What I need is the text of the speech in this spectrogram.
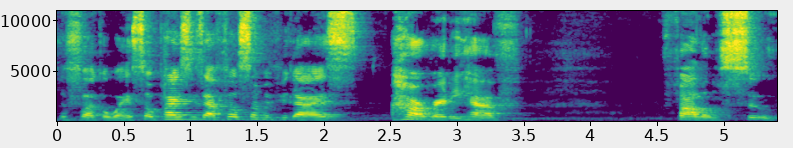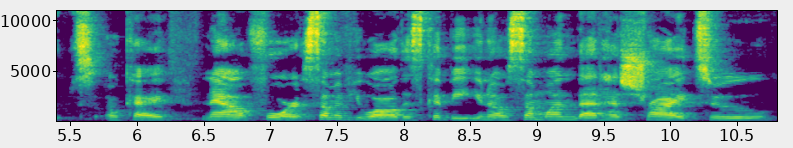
the fuck away. So, Pisces, I feel some of you guys already have followed suit. Okay. Now, for some of you all, this could be, you know, someone that has tried to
